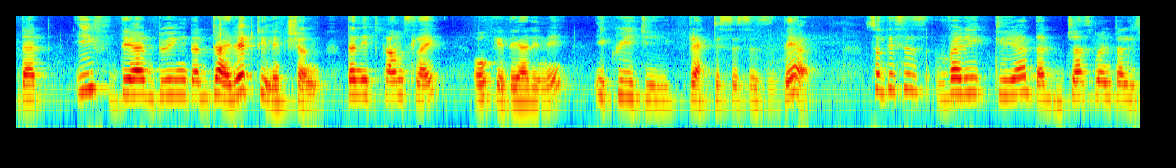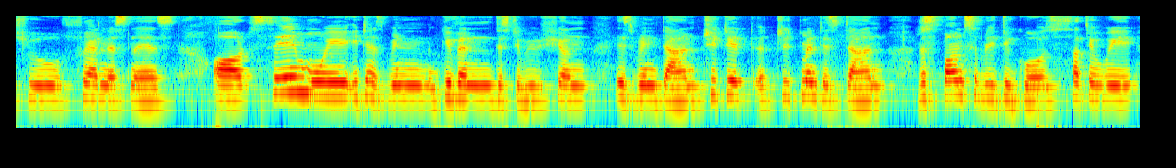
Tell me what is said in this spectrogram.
that if they are doing the direct election, then it comes like, okay, they are in a equity practices is there. So this is very clear that judgmental issue, fairnessness, or same way it has been given distribution is been done, treated uh, treatment is done, responsibility goes such a way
